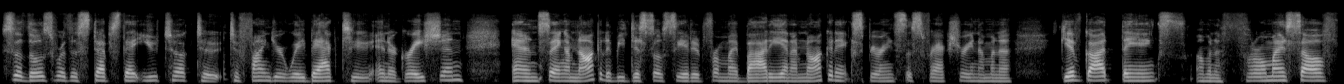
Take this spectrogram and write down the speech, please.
So those were the steps that you took to to find your way back to integration and saying I'm not going to be dissociated from my body and I'm not going to experience this fracturing. I'm going to give God thanks. I'm going to throw myself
